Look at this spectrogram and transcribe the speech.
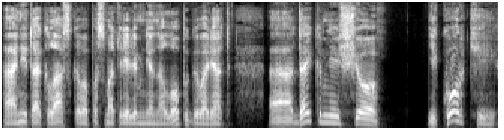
А они так ласково посмотрели мне на лоб и говорят, а дай-ка мне еще и корки,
